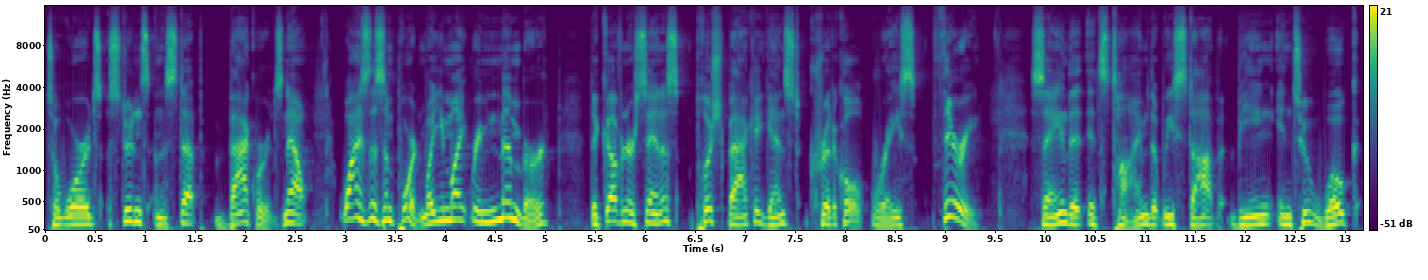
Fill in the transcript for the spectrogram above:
towards students and a step backwards. Now, why is this important? Well, you might remember that Governor DeSantis pushed back against critical race theory, saying that it's time that we stop being into woke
